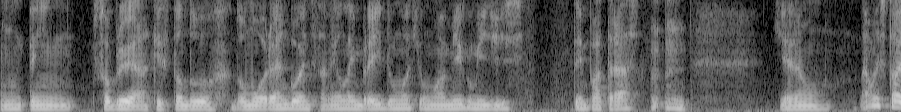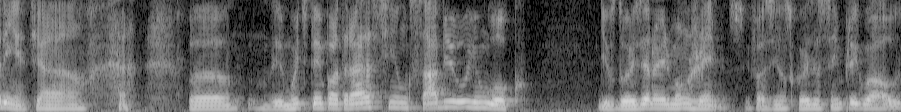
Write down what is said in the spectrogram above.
Hum, tem sobre a questão do, do morango antes também, eu lembrei de uma que um amigo me disse tempo atrás, que era um, é uma historinha, tinha uh, de muito tempo atrás tinha um sábio e um louco. E os dois eram irmãos gêmeos e faziam as coisas sempre igual,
